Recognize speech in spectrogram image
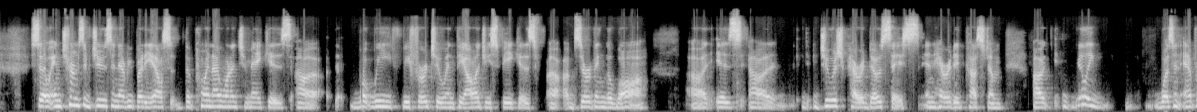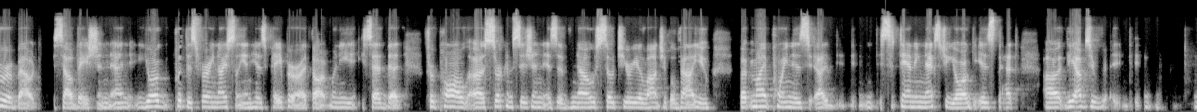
So, in terms of Jews and everybody else, the point I wanted to make is uh, what we refer to in theology speak as uh, observing the law uh, is uh, Jewish paradoses, inherited custom, uh, really wasn't ever about salvation. And Jorg put this very nicely in his paper, I thought, when he said that for Paul, uh, circumcision is of no soteriological value. But my point is, uh, standing next to Jorg, is that uh, the observ-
